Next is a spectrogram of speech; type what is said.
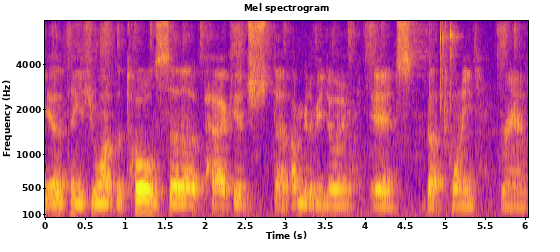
The other thing, if you want the total setup package that I'm going to be doing, it's about 20 grand.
